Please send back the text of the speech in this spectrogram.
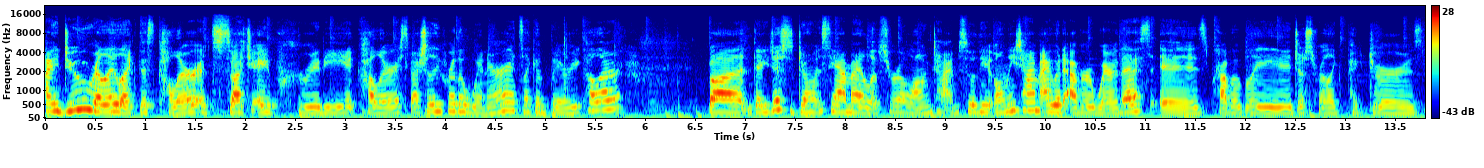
I do really like this color. It's such a pretty color, especially for the winter. It's like a berry color. but they just don't stay on my lips for a long time. So the only time I would ever wear this is probably just for like pictures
